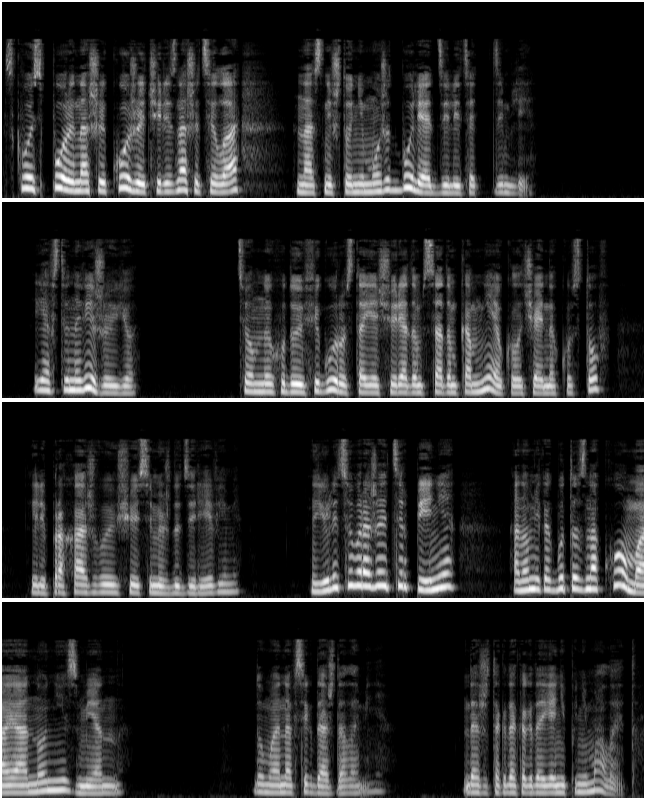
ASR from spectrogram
сквозь поры нашей кожи и через наши тела, нас ничто не может более отделить от земли. Явственно вижу ее, темную худую фигуру, стоящую рядом с садом камней около чайных кустов, или прохаживающуюся между деревьями. Ее лицо выражает терпение, оно мне как будто знакомо, и оно неизменно. Думаю, она всегда ждала меня, даже тогда, когда я не понимала этого.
